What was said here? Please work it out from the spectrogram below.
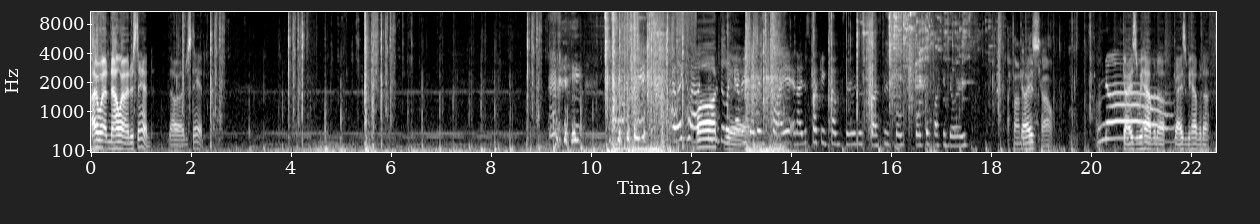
I now I understand. Now I understand. I like how Fuck Alex goes into like every yeah. building quiet, and I just fucking come through, and just bust through both both the fucking doors. I found Guys. a dead cow. No. Guys, we have enough. Guys, we have enough.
